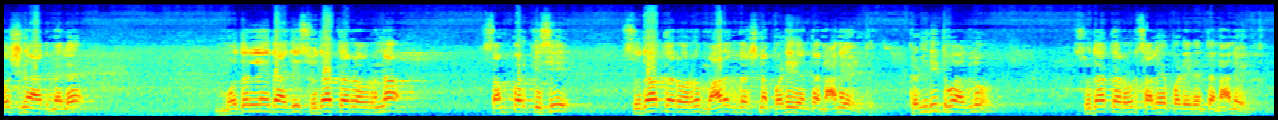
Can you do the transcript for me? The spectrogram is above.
ಘೋಷಣೆ ಆದಮೇಲೆ ಮೊದಲನೇದಾಗಿ ಸುಧಾಕರ್ ಅವ್ರನ್ನ ಸಂಪರ್ಕಿಸಿ ಸುಧಾಕರ್ ಅವರು ಮಾರ್ಗದರ್ಶನ ಪಡೀರಿ ಅಂತ ನಾನೇ ಹೇಳ್ತೀನಿ. ಖಂಡಿತವಾಗ್ಲೂ ಸುಧಾಕರ್ ಅವರು ಸಲಹೆ ಪಡೀರಿ ಅಂತ ನಾನೇ ಹೇಳ್ತೀನಿ.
